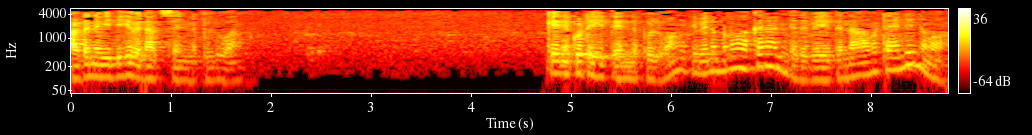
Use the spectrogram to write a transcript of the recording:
අඬන විදිහ වෙනස් වෙන්න පුළුවන්. කෙනෙකුට හිතෙන්න පුළුවන් ඉතින් වෙන මොනවා කරන්නද වේදනාවට ඇඬෙනවා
